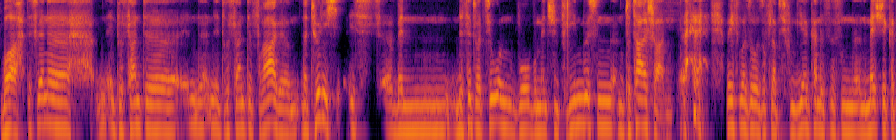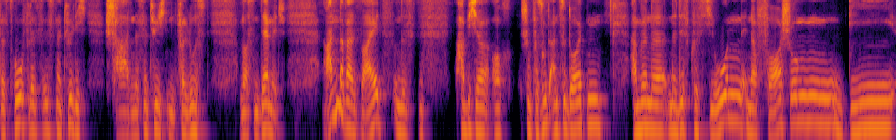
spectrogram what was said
Boah, das wäre eine interessante, eine interessante Frage. Natürlich ist, äh, wenn eine Situation, wo, wo Menschen fliehen müssen, ein Totalschaden. wenn ich es mal so, so flapsig formulieren kann, das ist eine, eine menschliche Katastrophe, das ist natürlich Schaden, das ist natürlich ein Verlust, Loss and Damage. Andererseits, und das, das habe ich ja auch schon versucht anzudeuten, haben wir eine, eine Diskussion in der Forschung, die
